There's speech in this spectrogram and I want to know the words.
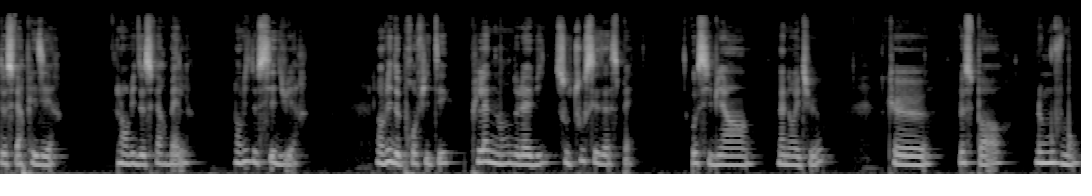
de se faire plaisir, l'envie de se faire belle, l'envie de séduire, l'envie de profiter pleinement de la vie sous tous ses aspects, aussi bien la nourriture que le sport, le mouvement,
